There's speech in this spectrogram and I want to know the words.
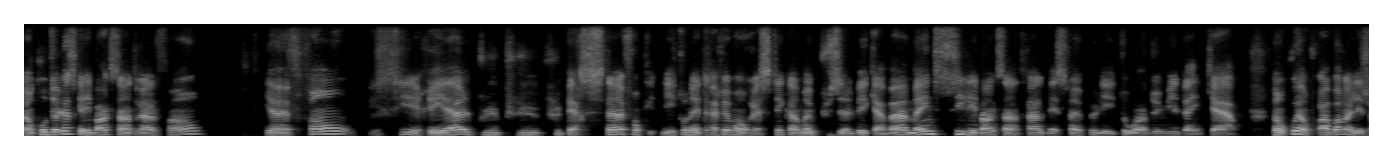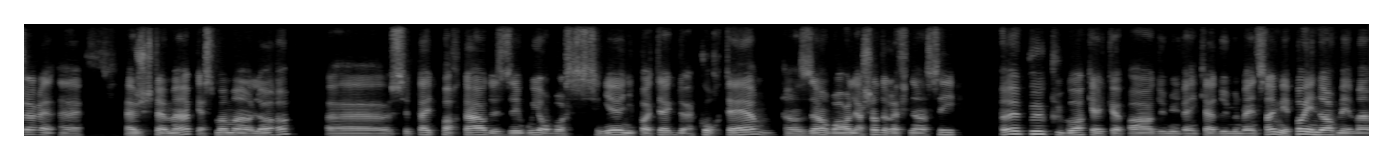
Donc, au-delà de ce que les banques centrales font, il y a un fonds ici réel, plus, plus, plus persistant, font que les taux d'intérêt vont rester quand même plus élevés qu'avant, même si les banques centrales baisseraient un peu les taux en 2024. Donc oui, on pourrait avoir un léger euh, euh, ajustement, puis à ce moment-là, euh, c'est peut-être porteur de se dire oui, on va signer une hypothèque de, à court terme en se disant on va avoir la chance de refinancer un peu plus bas quelque part 2024-2025, mais pas énormément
